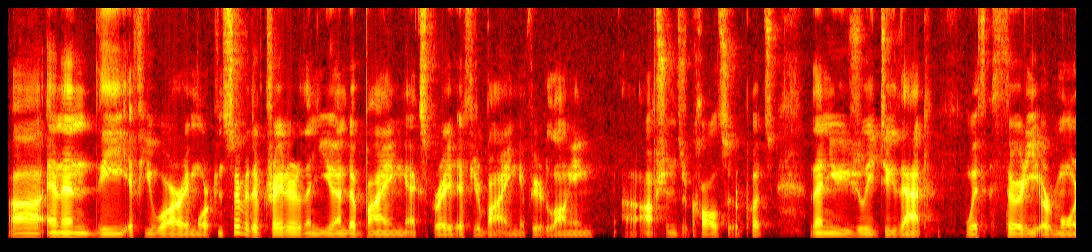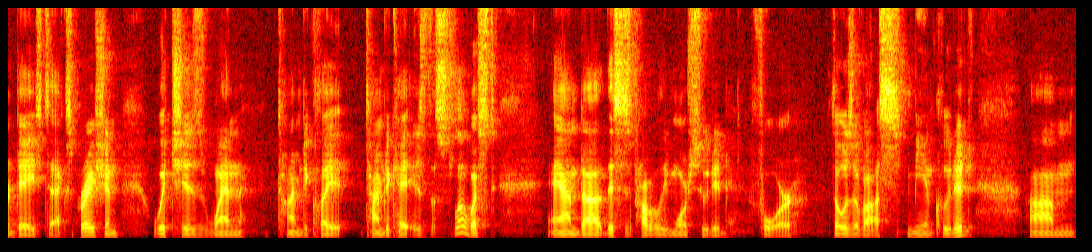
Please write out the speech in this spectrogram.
Uh, and then the if you are a more conservative trader, then you end up buying expiration. If you're buying, if you're longing uh, options or calls or puts, then you usually do that with 30 or more days to expiration, which is when time decay time decay is the slowest, and uh, this is probably more suited for those of us, me included, um,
